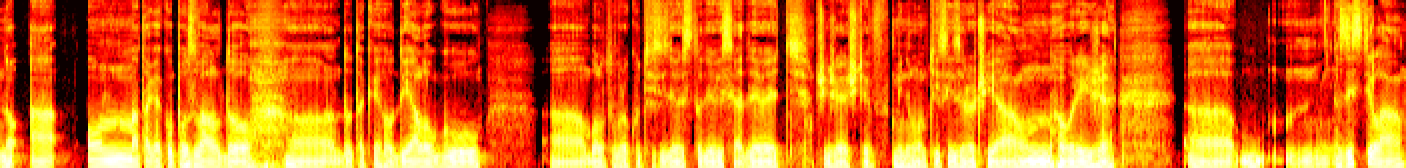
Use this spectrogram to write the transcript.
No a on ma tak ako pozval do, do takého dialogu, bolo to v roku 1999, čiže ešte v minulom tisícročí a on hovorí, že zistila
